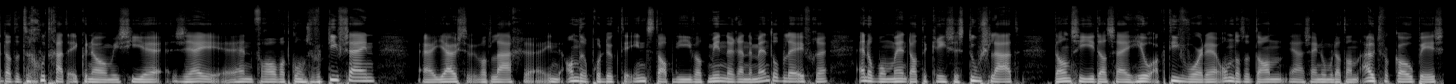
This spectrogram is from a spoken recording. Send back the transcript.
dat het goed gaat economisch, zie je zij hen vooral wat conservatief zijn uh, juist wat lager in andere producten instappen die wat minder rendement opleveren. En op het moment dat de crisis toeslaat, dan zie je dat zij heel actief worden, omdat het dan, ja, zij noemen dat dan uitverkopen is.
